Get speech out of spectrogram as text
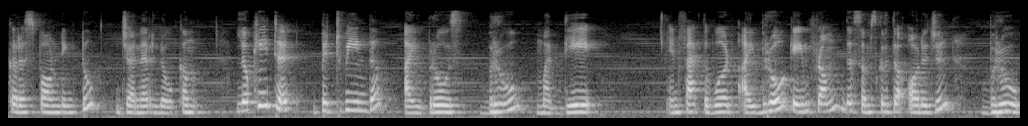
corresponding to Janar Lokam, located between the eyebrows, Bhru Madhye. In fact, the word eyebrow came from the Sanskrita origin Bhru.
